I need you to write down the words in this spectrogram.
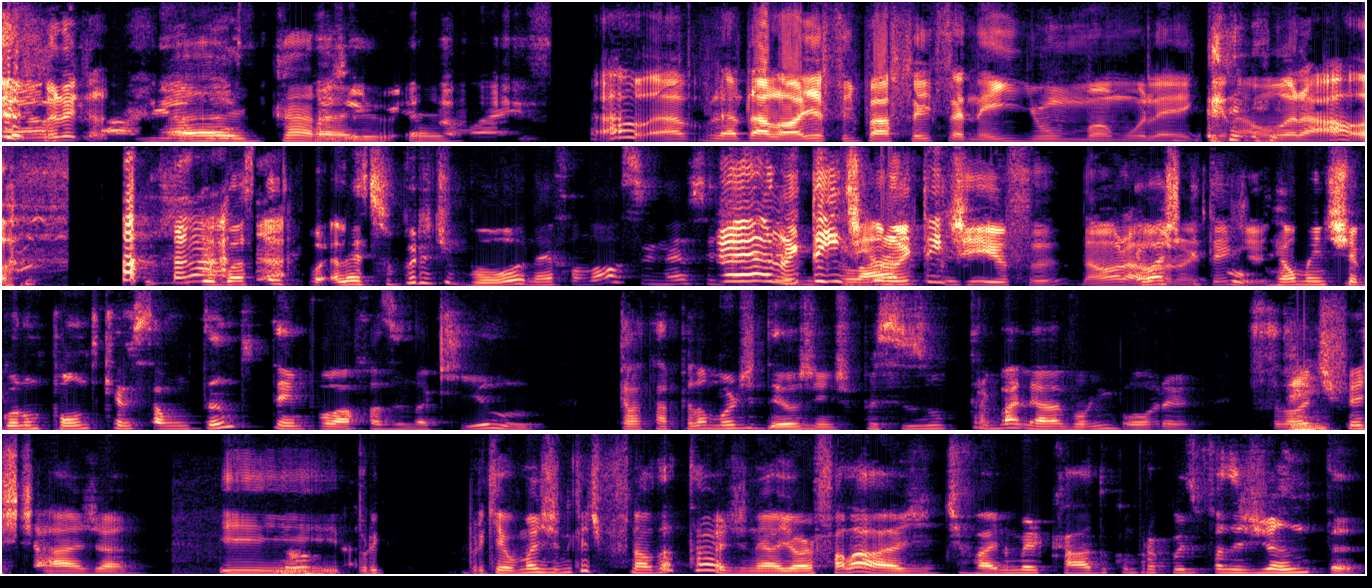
É, a minha Ai, caralho. mais. a, a mulher da loja assim pra frente é nenhuma, moleque, na moral. Eu gosto tipo, ela é super de boa, né? Fala, nossa, né? Você É, eu não entendi, lá, eu não entendi isso. Na moral, Eu eu, acho não que tipo, entendi. realmente chegou num ponto que eles estavam tanto tempo lá fazendo aquilo que ela tá, pelo amor de Deus, gente, eu preciso trabalhar, vão embora. Tá na hora de fechar já. E Não. por- porque eu imagino que é tipo final da tarde, né? A Yor fala, ah, a gente vai no mercado comprar coisa e fazer janta.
